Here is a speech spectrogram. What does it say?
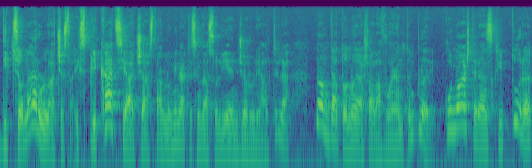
dicționarul acesta, explicația aceasta în lumina crescând a soliei îngerului al treilea, nu am dat-o noi așa la voia întâmplării. Cunoașterea în Scriptură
